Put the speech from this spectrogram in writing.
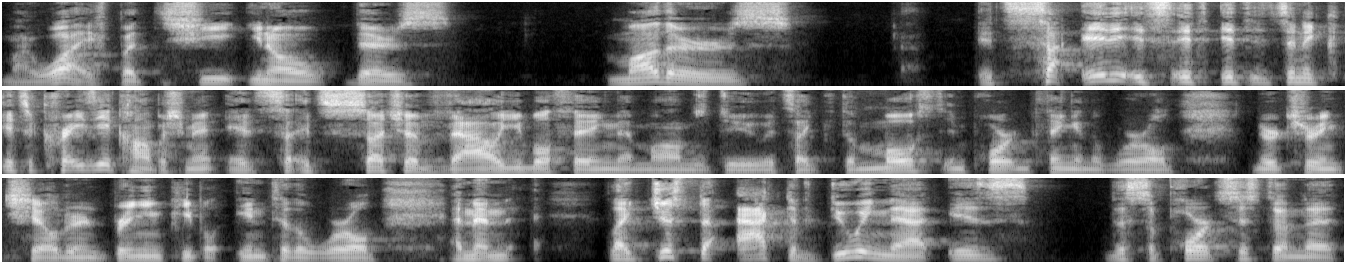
my wife but she you know there's mothers it's it, it's it's it's an it's a crazy accomplishment. It's it's such a valuable thing that moms do. It's like the most important thing in the world, nurturing children, bringing people into the world, and then like just the act of doing that is the support system that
